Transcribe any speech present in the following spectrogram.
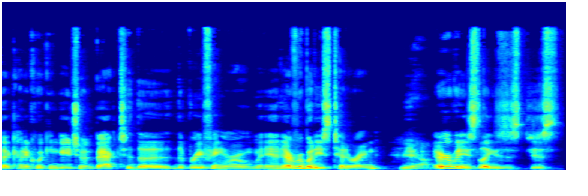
that kind of quick engagement back to the the briefing room, and everybody's tittering. Yeah. Everybody's like just just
